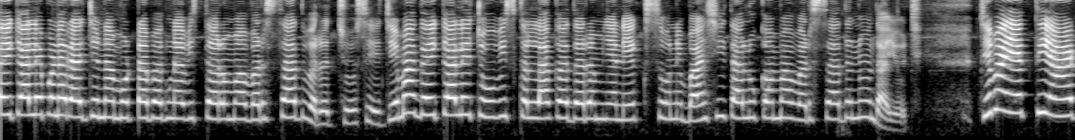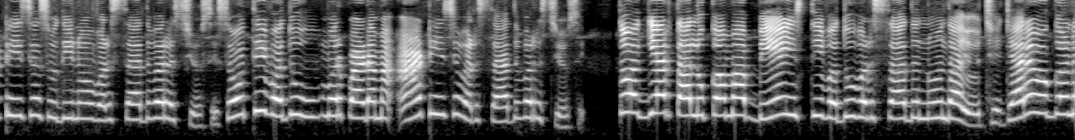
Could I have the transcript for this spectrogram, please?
ગઈકાલે પણ રાજ્યના મોટાભાગના વિસ્તારોમાં વરસાદ વરસ્યો છે. જેમાં ગઈકાલે ચોવીસ કલાક દરમિયાન એકસો ને બાંશી તાલુકામાં વરસાદ નોંધાયો છે. જેમાં એકથી આઠ ઇંચ સુધીનો વરસાદ વરસ્યો છે. સૌથી વધુ ઉમરપાડામાં આઠ ઇંચ વરસાદ વરસ્યો છે. તો અગિયાર તાલુકામાં બે ઇંચથી વધુ વરસાદ નોંધાયો છે. જ્યારે ઓગણ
